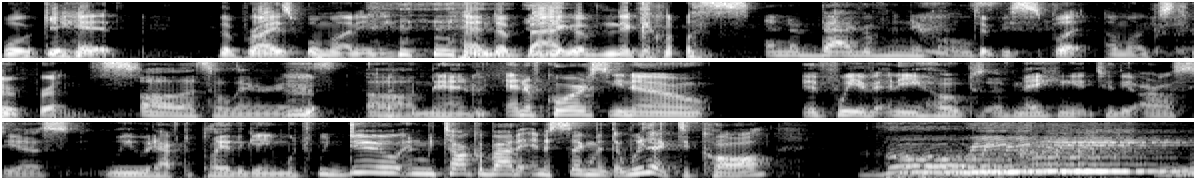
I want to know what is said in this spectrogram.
will get the prize pool money and a bag of nickels and a bag of nickels to be split amongst their friends. Oh, that's hilarious. oh man. And of course, you know, if we have any hopes of making it to the RLCS, we would have to play the game, which we do, and we talk about it in a segment that we like to call the Weekly.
